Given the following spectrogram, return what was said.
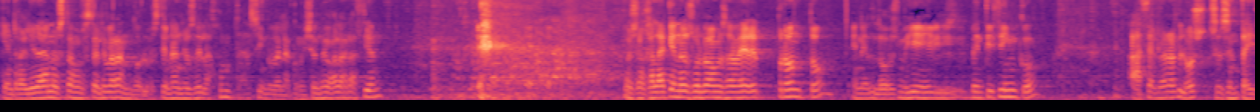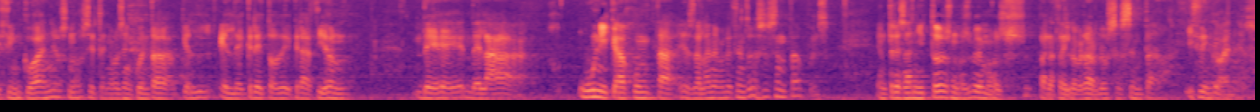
que en realidad no estamos celebrando los 100 años de la Junta, sino de la Comisión de Valoración, pues ojalá que nos volvamos a ver pronto, en el 2025, a celebrar los 65 años, ¿no? si tenemos en cuenta que el, decreto de creación de, la única junta es del año 1960, pues en tres añitos nos vemos para celebrar los 65 años.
